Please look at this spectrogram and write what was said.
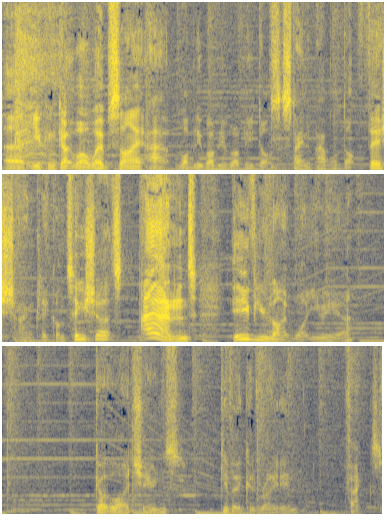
Uh, you can go to our website at www.sustainababble.fish and click on t-shirts. And if you like what you hear, go to iTunes, give it a good rating. Thanks.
